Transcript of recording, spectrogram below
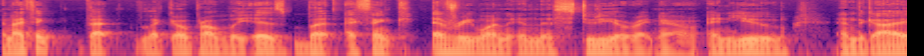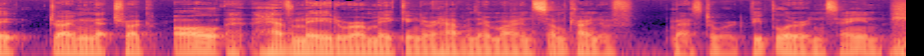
And I think that Let Go probably is, but I think everyone in this studio right now, and you, and the guy driving that truck, all have made or are making or have in their minds some kind of masterwork. People are insane.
